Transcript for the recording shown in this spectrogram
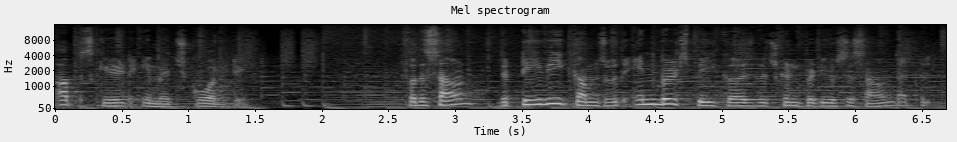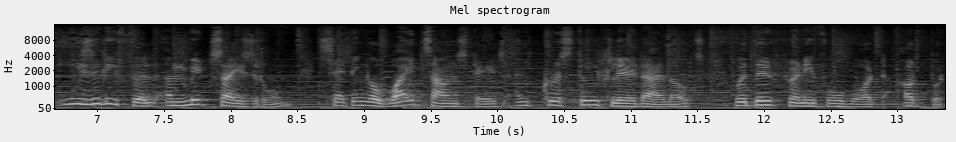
upscaled image quality. For the sound, the TV comes with inbuilt speakers which can produce a sound that will easily fill a mid-sized room, setting a wide soundstage and crystal clear dialogues with their 24 watt output.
